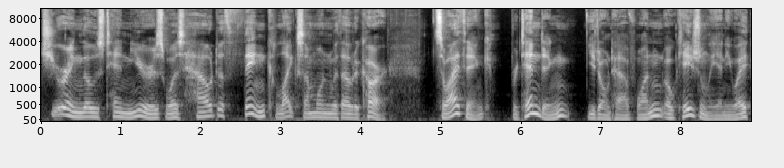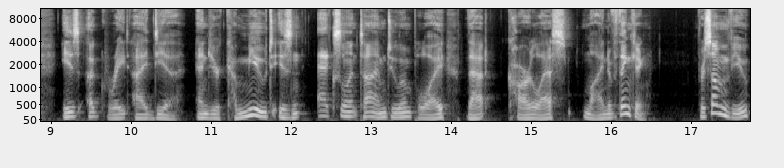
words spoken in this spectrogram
during those 10 years was how to think like someone without a car. So I think pretending you don't have one, occasionally anyway, is a great idea. And your commute is an excellent time to employ that carless line of thinking. For some of you,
